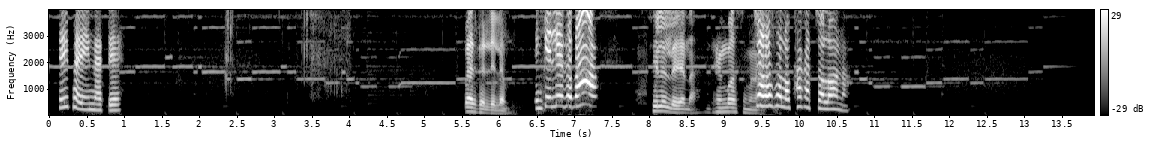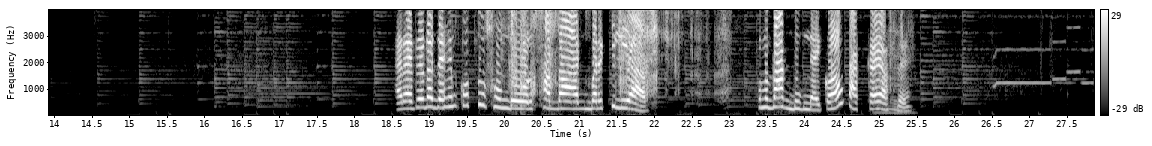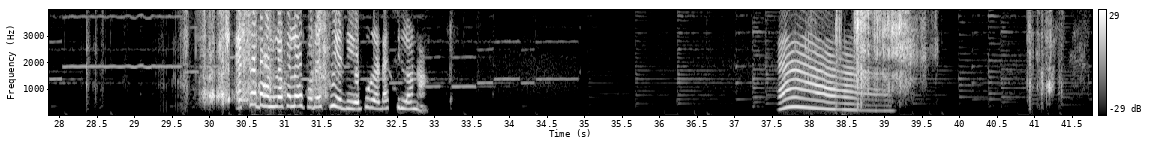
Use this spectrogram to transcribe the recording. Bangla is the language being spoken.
সেই ফাইনাটে বের করে নিলাম ছিল লইয়া না ঢেঙ্গু আছে মানে চলো চলো ফাঁকা চলো না আর এটা দেখেন কত সুন্দর সাদা একবারে ক্লিয়ার কোনো দাগ দুগ নাই কও টাটকাই আছে। একটা ঢাংলা খেলে উপরে শুয়ে দিও পুরোটা ছিল না।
